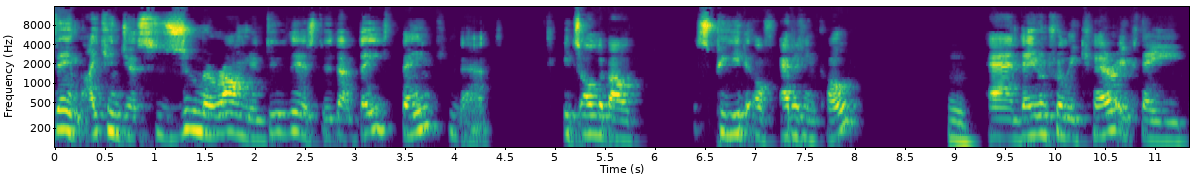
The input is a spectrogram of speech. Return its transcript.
Vim, I can just zoom around and do this, do that," they think that it's all about speed of editing code, Hmm. and they don't really care if they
